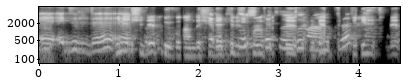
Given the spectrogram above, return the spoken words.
e, edildi. Yine şiddet uygulandı. Şiddeti evet, biz şiddet uygulandı. Yine şiddet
